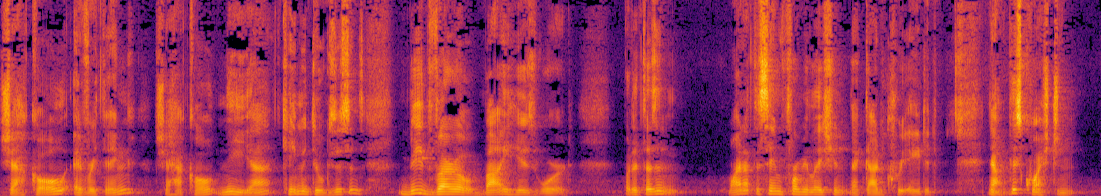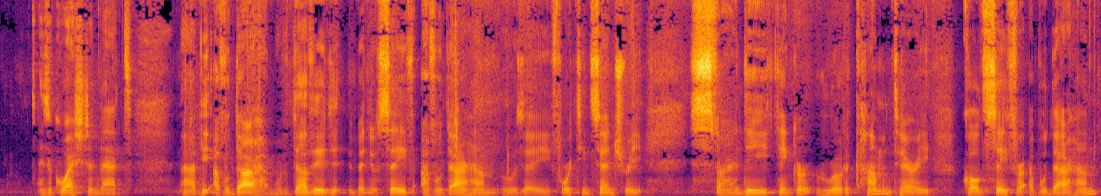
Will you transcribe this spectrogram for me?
Shakol, everything, Shakol, Niya, came into existence, Bidvaro, by his word. But it doesn't why not the same formulation that God created? Now, this question is a question that uh, the Avudarham of David ben Yosef Avudarham, who was a 14th century Sfaradi thinker, who wrote a commentary called Sefer Avudarham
